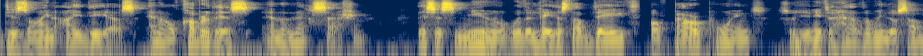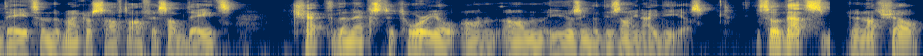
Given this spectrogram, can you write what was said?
Design Ideas, and I'll cover this in the next session. This is new with the latest update of PowerPoint, so you need to have the Windows updates and the Microsoft Office updates. Check the next tutorial on, on using the design ideas. So that's, in a nutshell,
